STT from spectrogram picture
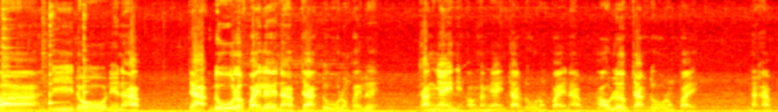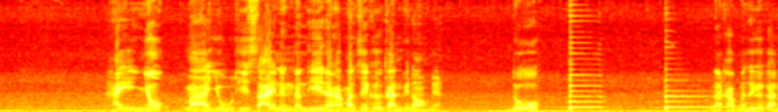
ลาดีโดเนี่ยนะครับ จากโดลงไปเลยนะครับ จากโดลงไปเลย ทางใหญ่นี่ของทางใหญ่จากโดลงไปนะครับ เอาเริ่มจากโดลงไปนะครับ ให้ยกมาอยู่ที่สายหนึ่งทันทีนะครับ มันจะคือกันพี่น้องเนี่ย โดนะครับ มันจะคือกัน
